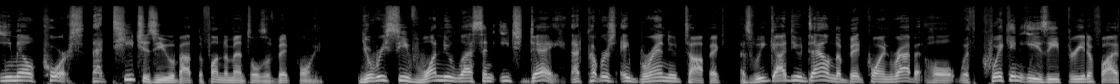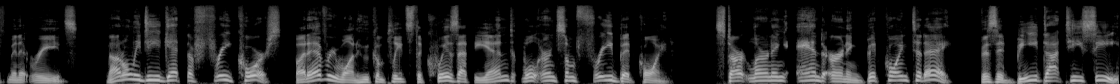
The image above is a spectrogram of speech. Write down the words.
email course that teaches you about the fundamentals of Bitcoin. You'll receive one new lesson each day that covers a brand new topic as we guide you down the Bitcoin rabbit hole with quick and easy three to five minute reads. Not only do you get the free course, but everyone who completes the quiz at the end will earn some free Bitcoin. Start learning and earning Bitcoin today. Visit b.tc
